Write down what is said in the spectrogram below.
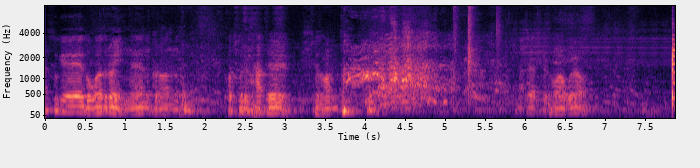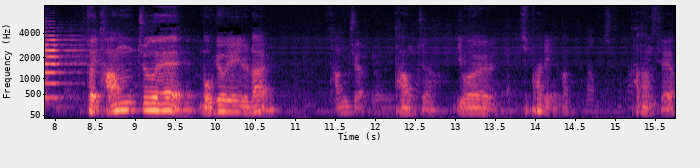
생활 속에 녹아들어 있는 그런 것들을 다들 죄송합니다. 진짜 죄송하고요. 저희 다음 주에 목요일 날 다음 주야. 다음 주야 2월 18일인가? 다 다음 주에요?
